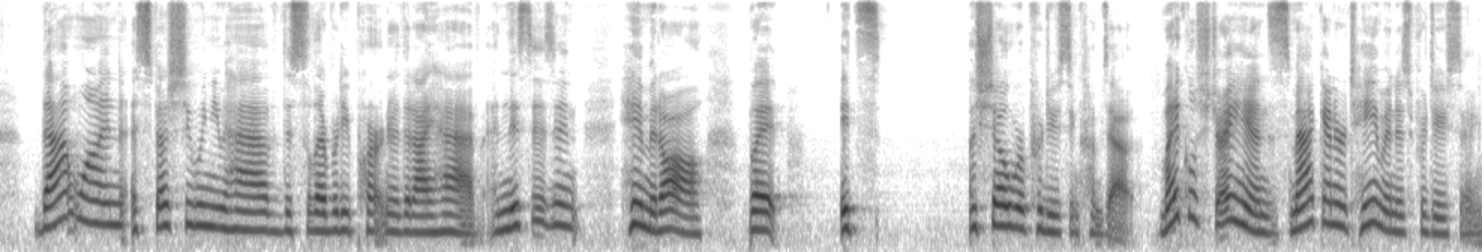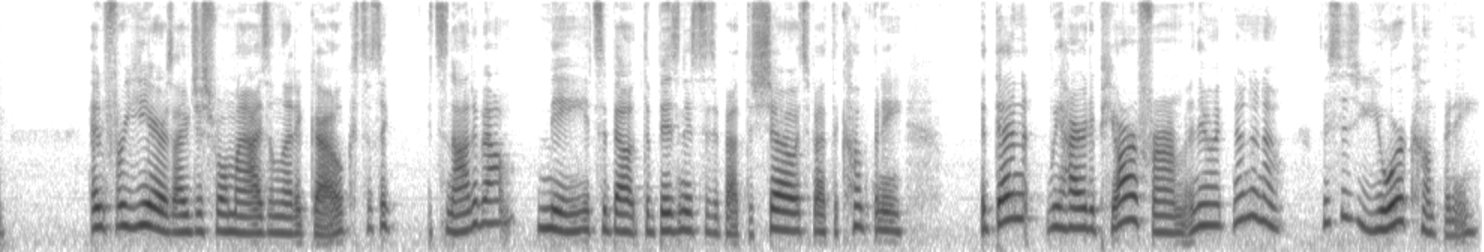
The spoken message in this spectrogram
that one, especially when you have the celebrity partner that I have, and this isn't him at all, but it's a show we're producing comes out. Michael Strahan's SMAC Entertainment is producing. And for years, I just roll my eyes and let it go because it's like, it's not about me. It's about the business, it's about the show, it's about the company. But then we hired a PR firm and they're like, no, no, no, this is your company.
